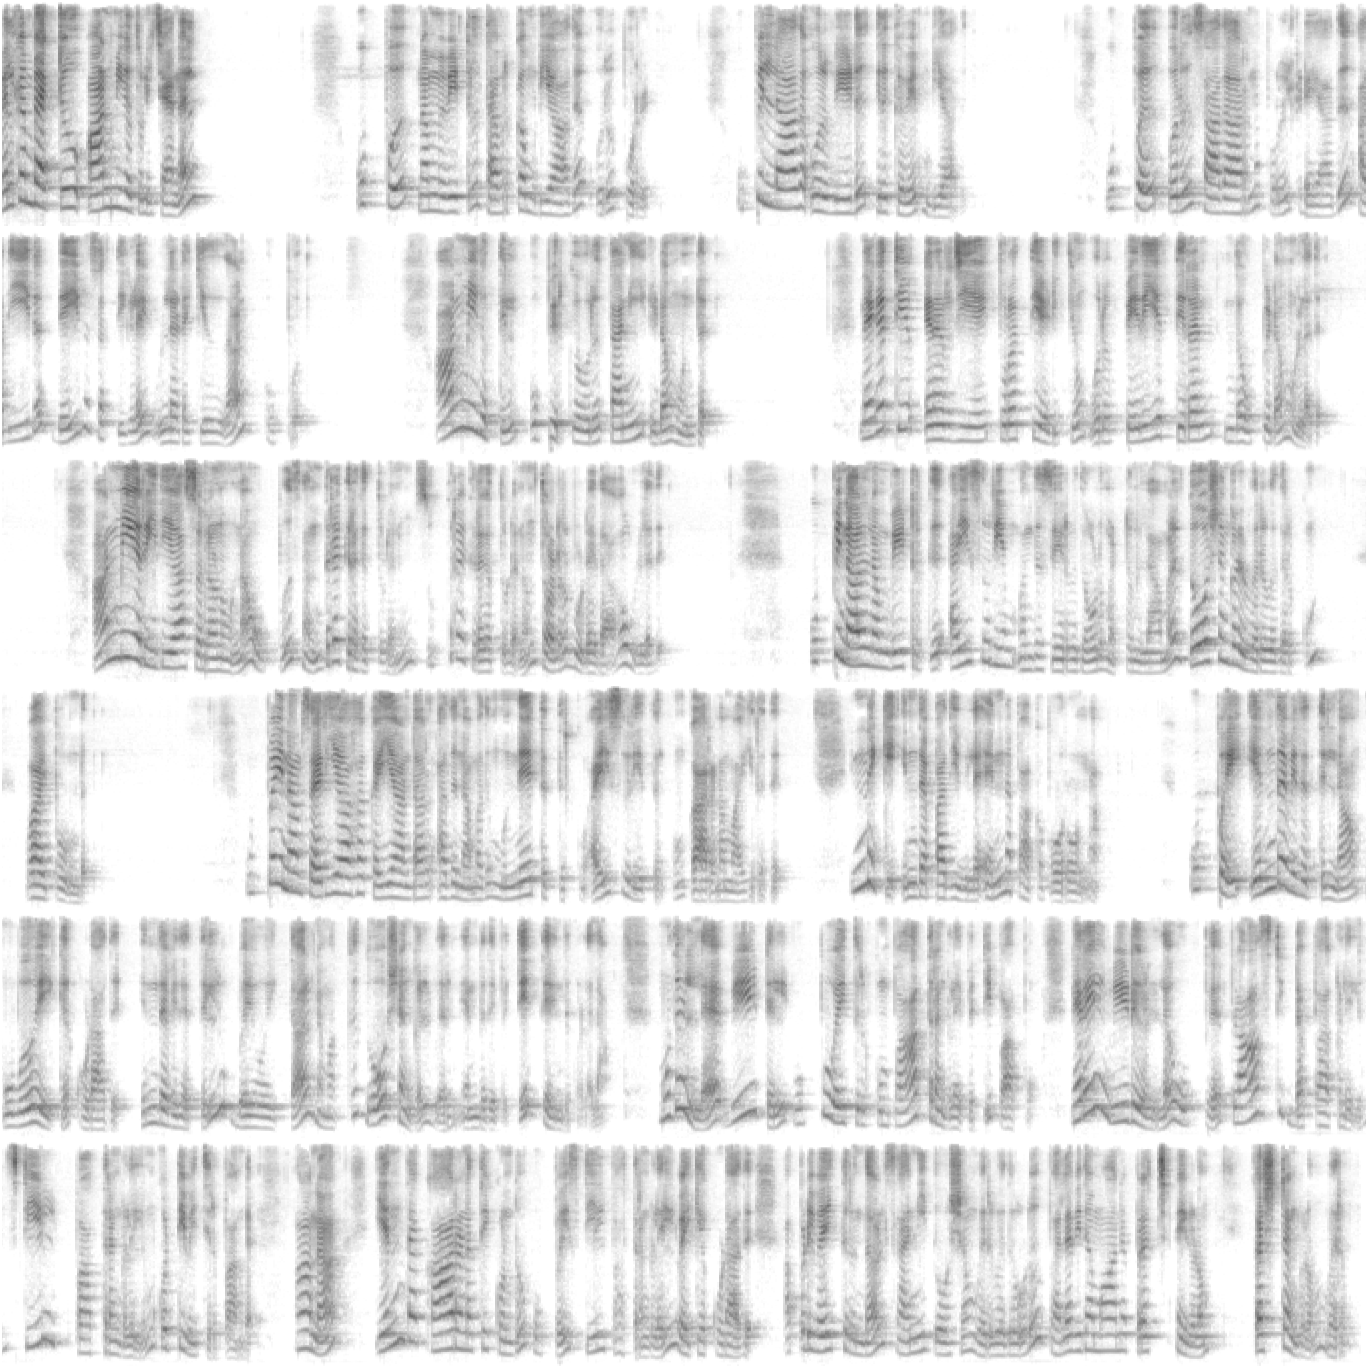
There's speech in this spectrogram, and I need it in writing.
Welcome back to ஆன்மீக துளி channel. உப்பு நம்ம வீட்டில் தவிர்க்க முடியாத ஒரு பொருள். உப்பில்லாத ஒரு வீடு இருக்கவே முடியாது. உப்பு ஒரு சாதாரண பொருள் கிடையாது. அதீத தெய்வ சக்திகளை உள்ளடக்கியதுதான் உப்பு. ஆன்மீகத்தில் உப்பிற்கு ஒரு தனி இடம் உண்டு. நெகட்டிவ் எனர்ஜியை துரத்தி அடிக்கும் ஒரு பெரிய திறன் இந்த உப்பிடம் உள்ளது. ஆன்மீக ரீதியா சொல்லணும்னா உப்பு சந்திர கிரகத்துடனும் சுக்கிர கிரகத்துடனும் தொடர்புடையதாக உள்ளது. உப்பினால் நம் வீட்டிற்கு ஐஸ்வர்யம் வந்து சேருவதோடு மட்டும் இல்லாமல் தோஷங்கள் வருவதற்கும் வாய்ப்பு உண்டு. உப்பை நாம் சரியாக கையாண்டால் அது நமது முன்னேற்றத்திற்கும் ஐஸ்வர்யத்திற்கும் காரணமாகிறது. இன்னைக்கு இந்த பதிவுல என்ன பார்க்க போறோம்னா உப்பை எந்த விதத்தில் நாம் உபயோகிக்க கூடாது எந்த விதத்தில் உபயோகித்தால் நமக்கு தோஷங்கள் வரும் என்பதை பற்றி தெரிந்து கொள்ளலாம். முதல்ல வீட்டில் உப்பு வைத்திருக்கும் பாத்திரங்களை பற்றி பார்ப்போம். நிறைய வீடுகளில் உப்பு பிளாஸ்டிக் டப்பாக்களிலும் ஸ்டீல் பாத்திரங்களிலும் கொட்டி வச்சிருப்பாங்க ஆனால் எந்த காரணத்தை கொண்டும் உப்பை ஸ்டீல் பாத்திரங்களில் வைக்கக்கூடாது? அப்படி வைத்திருந்தால் சனி தோஷம் வருவதோடு பலவிதமான பிரச்சனைகளும் கஷ்டங்களும் வரும்.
